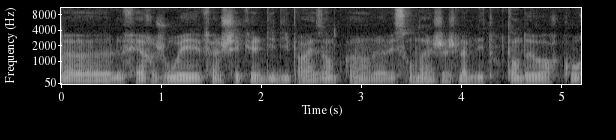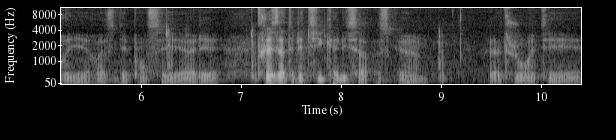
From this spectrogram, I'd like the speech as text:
Euh, le faire jouer, enfin je sais que Didi par exemple, quand elle avait son âge, je l'amenais tout le temps dehors, courir, se dépenser. Elle est très athlétique, Alissa, parce que elle a toujours été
